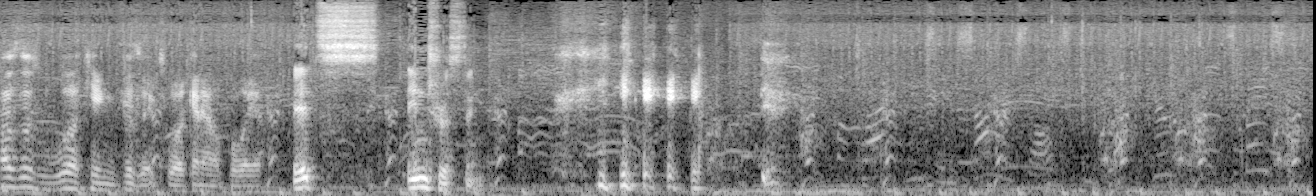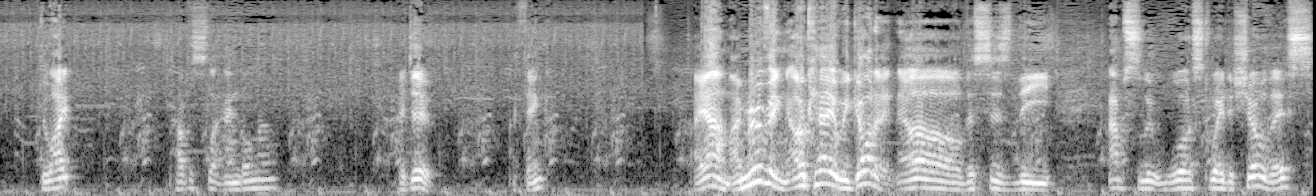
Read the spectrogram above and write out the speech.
How's this working physics working out for you? it's interesting. Do I have a slight angle now? I do. I think. I am. I'm moving. Okay, we got it. Oh, this is the absolute worst way to show this.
